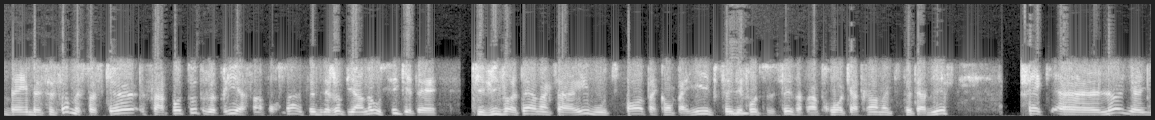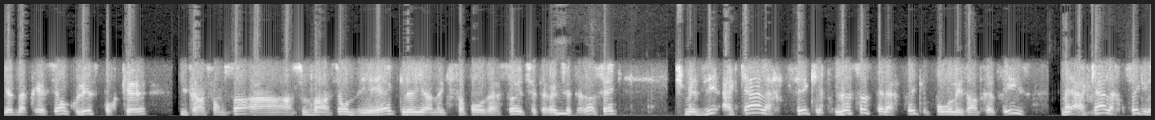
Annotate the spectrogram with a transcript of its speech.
Ben, ben c'est ça, mais c'est parce que ça n'a pas tout repris à 100 Tu sais, Déjà, puis il y en a aussi qui étaient qui vivotaient avant que ça arrive, où tu pars ta compagnie, puis tu sais, des fois, tu le sais, ça prend 3-4 ans avant que tu t'établisses. Fait que euh, là, il y, a, il y a de la pression en coulisses pour que ils transforment ça en, en subvention directe. Là, il y en a qui s'opposent à ça, etc., etc. Fait que je me dis, à quand l'article, là, ça, c'était l'article pour les entreprises, mais à quand l'article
